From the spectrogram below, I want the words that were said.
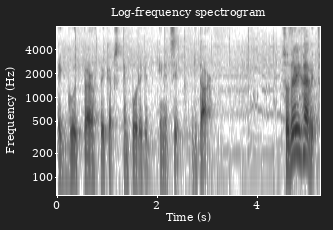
a good pair of pickups and putting it in a cheap guitar. So there you have it.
